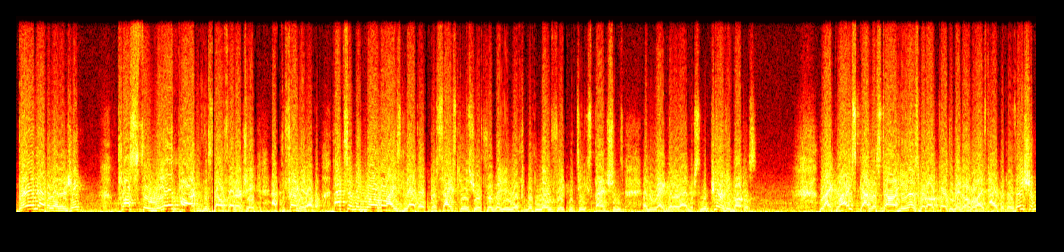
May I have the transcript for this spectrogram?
bare level energy, plus the real part of the self-energy at the Fermi level. That's a normalized level, precisely as you're familiar with with low-frequency expansions and regular Anderson impurity models. Likewise, gamma star here is what I'll call the renormalized hybridization.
